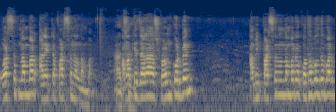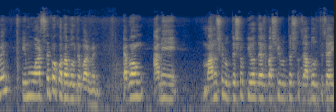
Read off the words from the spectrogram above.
হোয়াটসঅ্যাপ নাম্বার আর একটা পার্সোনাল নাম্বার। আচ্ছা। আমাকে যারা স্মরণ করবেন আমি পার্সোনাল নাম্বারেও কথা বলতে পারবেন ইমো হোয়াটসঅ্যাপেও কথা বলতে পারবেন। এবং আমি মানুষের উদ্দেশ্য প্রিয় দেশবাসীর উদ্দেশ্য যা বলতে চাই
